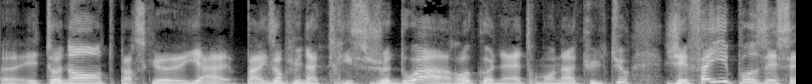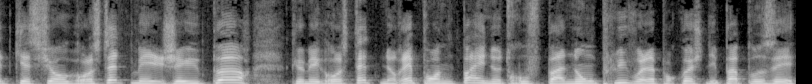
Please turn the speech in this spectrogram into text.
euh, étonnantes, parce que il y a, par exemple, une actrice, je dois reconnaître mon inculture. J'ai failli poser cette question aux grosses têtes, mais j'ai eu peur que mes grosses têtes ne répondent pas et ne trouvent pas non plus. Voilà pourquoi je n'ai pas posé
